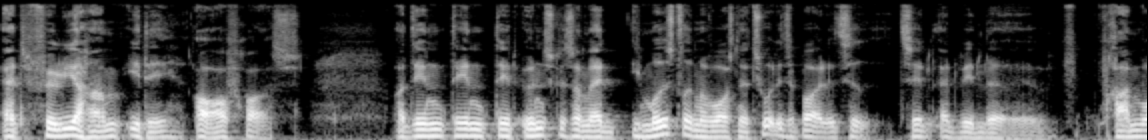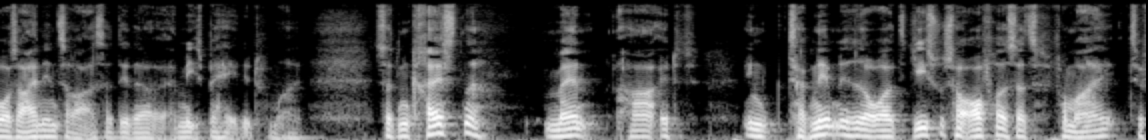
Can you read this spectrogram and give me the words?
at følge ham i det og ofre os. Og det er, en, det, er en, det er et ønske, som er i modstrid med vores naturlige tilbøjelighed til at ville fremme vores egne interesser, det der er mest behageligt for mig. Så den kristne mand har et en taknemmelighed over, at Jesus har offret sig for mig, til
